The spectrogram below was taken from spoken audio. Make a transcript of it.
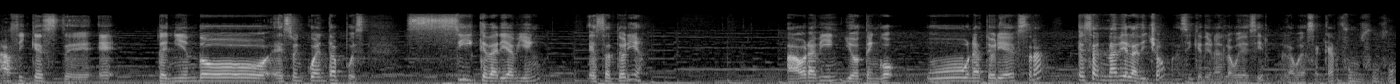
Así que este eh, teniendo eso en cuenta, pues sí quedaría bien esa teoría. Ahora bien, yo tengo una teoría extra. Esa nadie la ha dicho, así que de una vez la voy a decir, la voy a sacar. Fum, fum, fum.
